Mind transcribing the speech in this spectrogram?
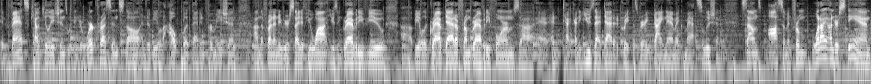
advanced calculations within your WordPress install and to be able to output that information on the front end of your site if you want using Gravity View, uh, be able to grab data from Gravity Forms uh, and, and t- kind of use that data to create this very dynamic math solution. Sounds awesome. And from what I understand,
